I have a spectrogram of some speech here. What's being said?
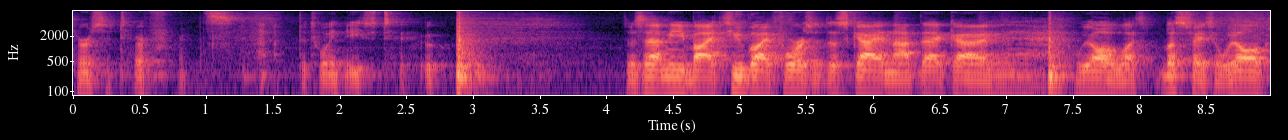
there's a difference between these two. Does that mean you buy two by fours with this guy and not that guy? We all, let's, let's face it, we all,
